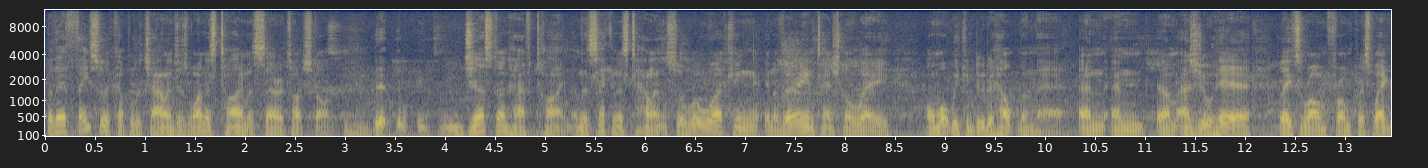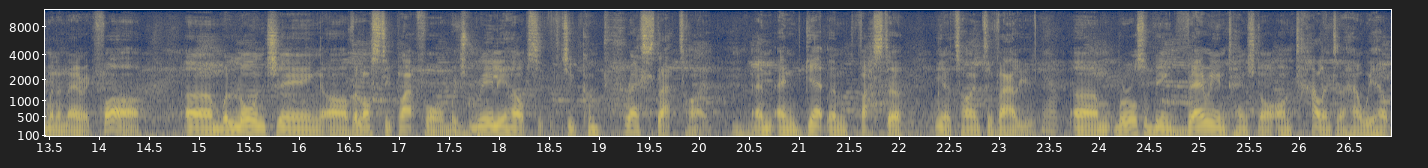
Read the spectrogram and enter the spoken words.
But they're faced with a couple of challenges. One is time, as Sarah touched on. That that you just don't have time. And the second is talent. So we're working in a very intentional way on what we can do to help them there. And, and um, as you'll hear later on from Chris Wegmann and Eric Farr, um, we're launching our Velocity platform, which really helps to compress that time and, and get them faster you know, time to value. Yep. Um, we're also being very intentional on talent and how we help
